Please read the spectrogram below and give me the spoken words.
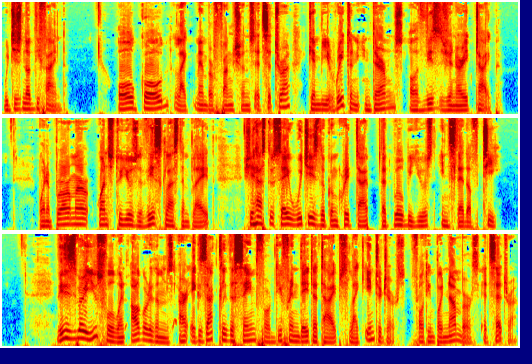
which is not defined. All code, like member functions, etc., can be written in terms of this generic type. When a programmer wants to use this class template, she has to say which is the concrete type that will be used instead of T. This is very useful when algorithms are exactly the same for different data types like integers, floating point numbers, etc.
